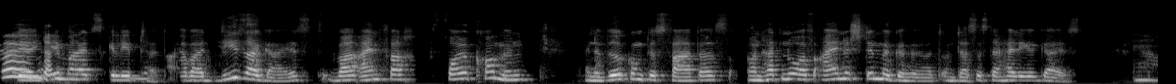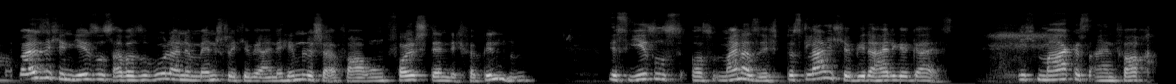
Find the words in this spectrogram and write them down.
der jemals gelebt hat. Aber dieser Geist war einfach vollkommen eine Wirkung des Vaters und hat nur auf eine Stimme gehört und das ist der Heilige Geist. Ja. Weil sich in Jesus aber sowohl eine menschliche wie eine himmlische Erfahrung vollständig verbinden, ist Jesus aus meiner Sicht das gleiche wie der Heilige Geist. Ich mag es einfach,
